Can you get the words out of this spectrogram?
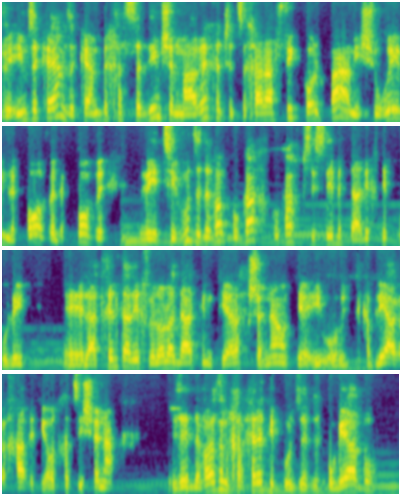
ואם זה קיים זה קיים בחסדים של מערכת שצריכה להפיק כל פעם אישורים לפה ולפה, ו- ויציבות זה דבר כל כך כל כך בסיסי בתהליך טיפולי. אה, להתחיל תהליך ולא לדעת אם תהיה לך שנה או, תהיה, או תקבלי הערכה ותהיה עוד חצי שנה, זה דבר הזה מחלחל לטיפול, זה, זה פוגע בו.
